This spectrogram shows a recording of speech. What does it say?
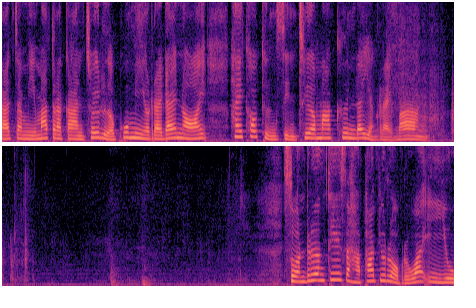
รัฐจะมีมาตรการช่วยเหลือผู้มีรายได้น้อย ให้เข้าถึงสินเชื่อมากขึ้นได้อย่างไรบ้าง ส่วนเรื่องที่สหภาพยุโรปหรือว่า EU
